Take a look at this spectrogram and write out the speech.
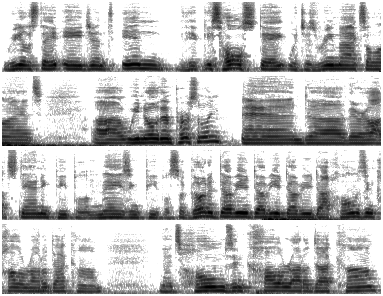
real estate agent in this whole state, which is Remax Alliance. Uh, we know them personally, and uh, they're outstanding people, amazing people. So go to www.homesincolorado.com. That's homesincolorado.com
